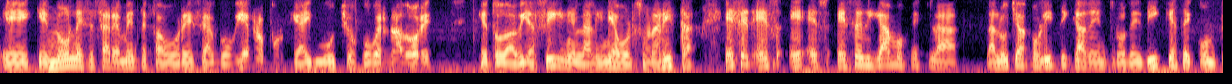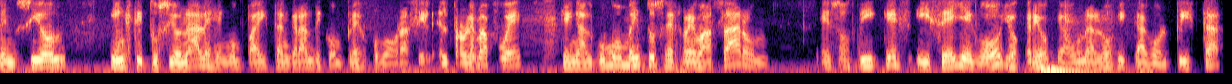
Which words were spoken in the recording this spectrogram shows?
eh, que no necesariamente favorece al gobierno, porque hay muchos gobernadores que todavía siguen en la línea bolsonarista. Ese, es, es, ese digamos, es la, la lucha política dentro de diques de contención institucionales en un país tan grande y complejo como Brasil. El problema fue que en algún momento se rebasaron esos diques y se llegó, yo creo que a una lógica golpista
